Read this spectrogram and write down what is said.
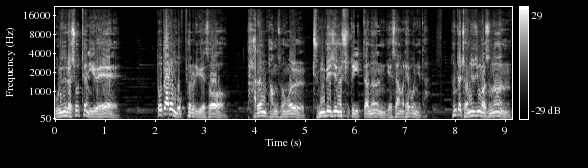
우리들의 쇼텐 이외에 또 다른 목표를 위해서 다른 방송을 준비 중일 수도 있다는 예상을 해봅니다. 현재 전유진 가수는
